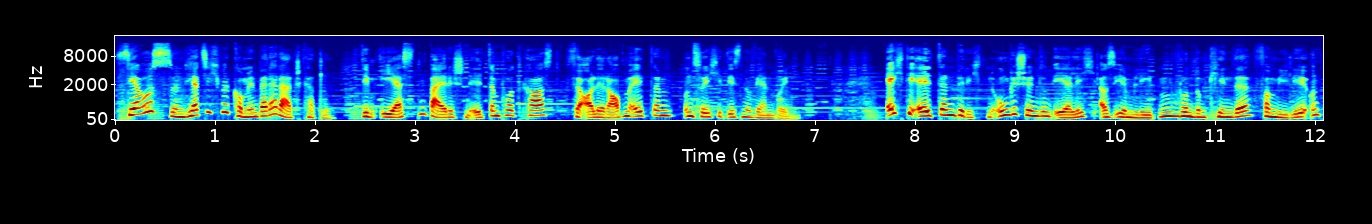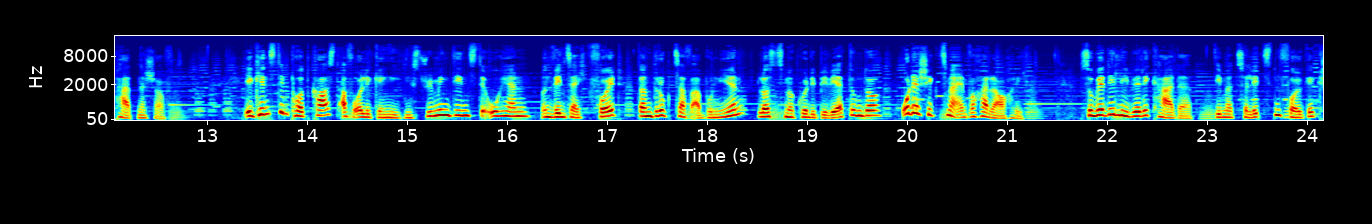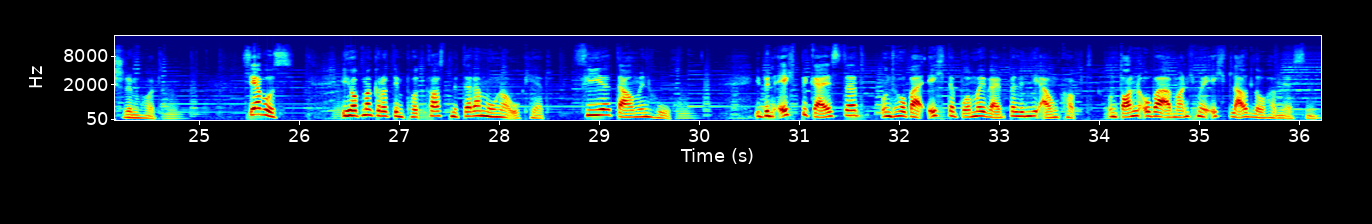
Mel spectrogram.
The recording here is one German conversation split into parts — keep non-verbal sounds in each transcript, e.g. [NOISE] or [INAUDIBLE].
Servus und herzlich willkommen bei der Ratschkattel, dem ersten bayerischen Elternpodcast für alle Rabeneltern und solche, die es nur werden wollen. Echte Eltern berichten ungeschönt und ehrlich aus ihrem Leben rund um Kinder, Familie und Partnerschaft. Ihr könnt den Podcast auf alle gängigen Streamingdienste anhören und wenn es euch gefällt, dann druckt auf Abonnieren, lasst mir eine gute Bewertung da oder schickt mir einfach eine Rauchricht. So wie die liebe Ricarda, die mir zur letzten Folge geschrieben hat. Servus! Ich hab mir gerade den Podcast mit der Ramona angehört. Vier Daumen hoch. Ich bin echt begeistert und habe auch echt ein paar Mal Weiberl in die Augen gehabt und dann aber auch manchmal echt laut lachen müssen.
